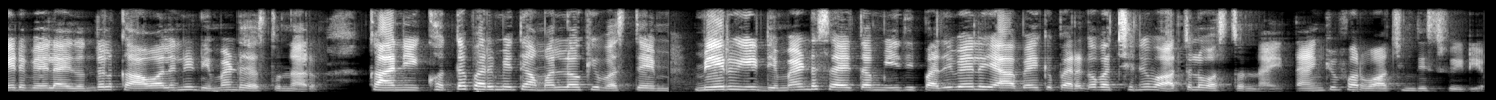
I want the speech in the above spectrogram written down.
ఏడు వేల ఐదు వందలు కావాలని డిమాండ్ చేస్తున్నారు. కానీ కొత్త పరిమితి అమల్లోకి వస్తే మీరు ఈ డిమాండ్ సైతం ఇది పదివేల యాభైకి పెరగవచ్చని వార్తలు వస్తున్నాయి. Thank you for watching this video.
